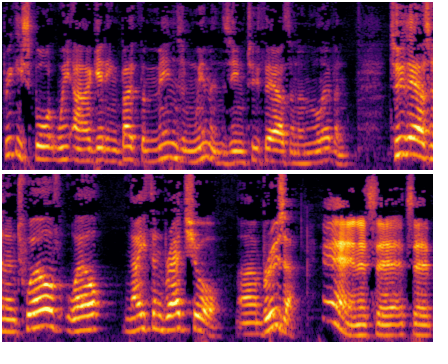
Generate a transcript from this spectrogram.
Bricky Sport wi- are getting both the men's and women's in 2011. 2012, well, Nathan Bradshaw, um, Bruiser. Yeah, and it's a, it's a,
